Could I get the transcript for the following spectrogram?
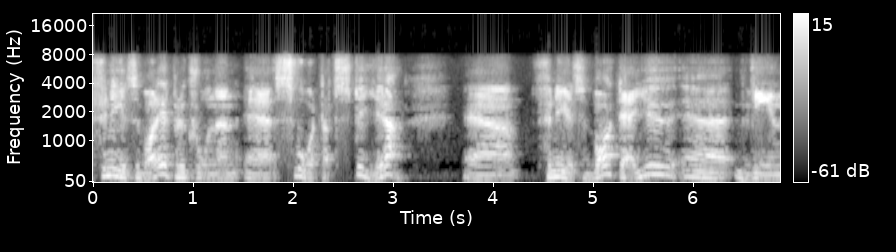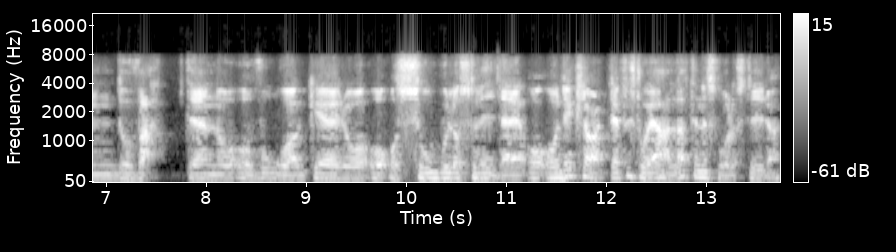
förnyelsebara elproduktionen eh, svårt att styra. Eh, förnyelsebart är ju eh, vind och vatten och, och vågor och, och, och, sol och så vidare. Och, och, det är klart, det förstår ju alla att den är svår att styra.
